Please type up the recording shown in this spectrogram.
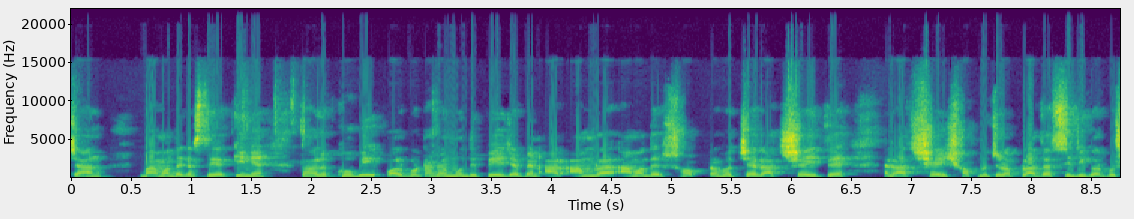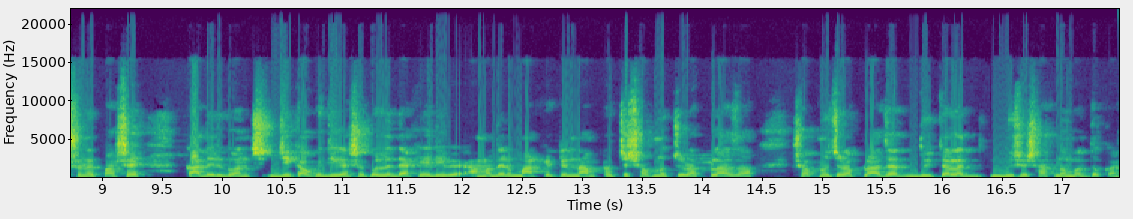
চান বা আমাদের কাছ থেকে কিনেন, তাহলে খুবই অল্প টাকার মধ্যে পেয়ে যাবেন। আর আমরা, আমাদের শপটা হচ্ছে রাজশাহীতে, রাজশাহী স্বপ্নচূড়া প্লাজা, সিটি কর্পোরেশনের পাশে কাদিরগঞ্জ। যে কাউকে জিজ্ঞাসা করলে দেখিয়ে দিবে। আমাদের মার্কেটের নামটা হচ্ছে স্বপ্নচূড়া প্লাজা। স্বপ্নচূড়া প্লাজার দুইতলা দুইশো সাত নম্বর দোকান।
